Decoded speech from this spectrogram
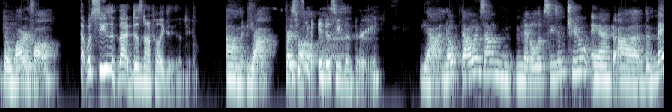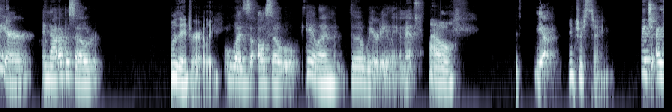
the waterfall. That was season. That does not feel like season two. Um. Yeah. First this of all, like into season three. Yeah, nope, that was um middle of season two, and uh the mayor in that episode was Andrew Early. Was also Kalen, the weird alien man. Oh. Yeah. Interesting. Which I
